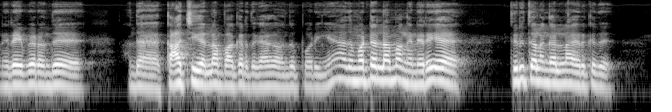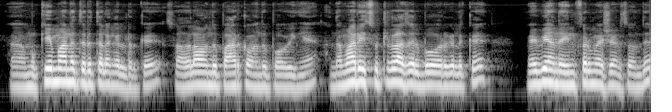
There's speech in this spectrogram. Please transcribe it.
நிறைய பேர் வந்து அந்த காட்சிகள்லாம் பார்க்குறதுக்காக வந்து போகிறீங்க அது மட்டும் இல்லாமல் அங்கே நிறைய திருத்தலங்கள்லாம் இருக்குது. முக்கியமான திருத்தலங்கள் இருக்குது ஸோ அதெல்லாம் வந்து பார்க்க வந்து போவீங்க. அந்த மாதிரி சுற்றுலா செல்பவர்களுக்கு மேபி அந்த இன்ஃபர்மேஷன்ஸ் வந்து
